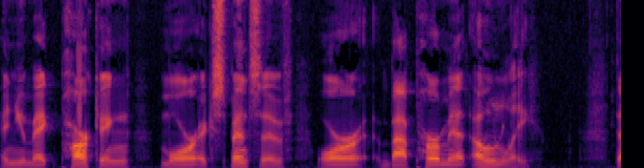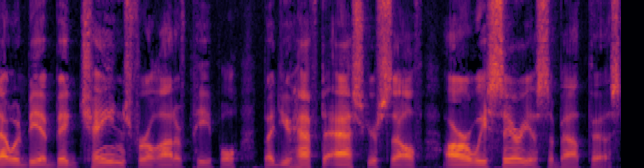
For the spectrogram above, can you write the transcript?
and you make parking more expensive or by permit only. That would be a big change for a lot of people, but you have to ask yourself are we serious about this?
